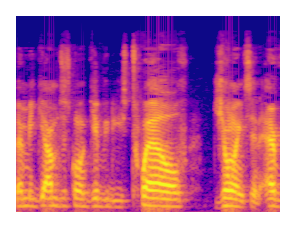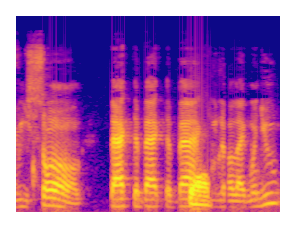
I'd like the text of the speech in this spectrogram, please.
Let me I'm just gonna give you these twelve joints in every song back to back to back. Yeah. You know, like when you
